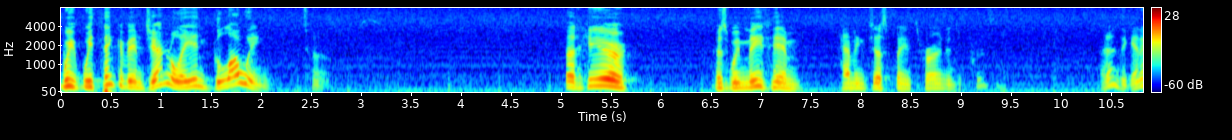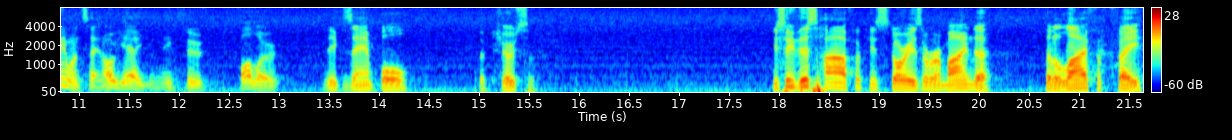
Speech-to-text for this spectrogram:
we, we think of him generally in glowing terms. But here, as we meet him having just been thrown into prison, I don't think anyone's saying, oh, yeah, you need to follow the example of Joseph. You see, this half of his story is a reminder that a life of faith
